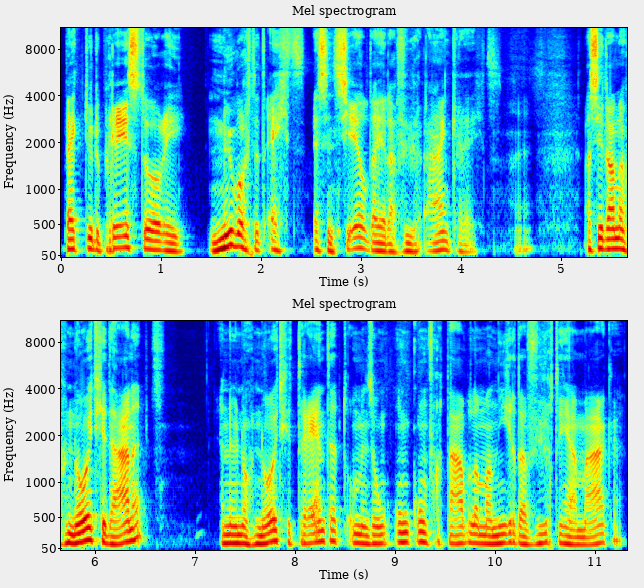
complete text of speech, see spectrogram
back to the prehistory. Nu wordt het echt essentieel dat je dat vuur aankrijgt. Als je dat nog nooit gedaan hebt en nu nog nooit getraind hebt om in zo'n oncomfortabele manier dat vuur te gaan maken,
